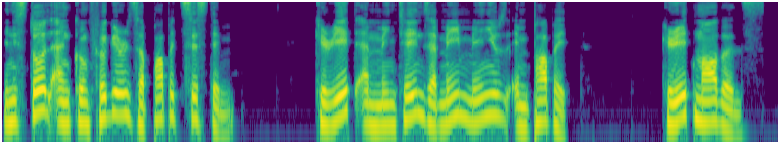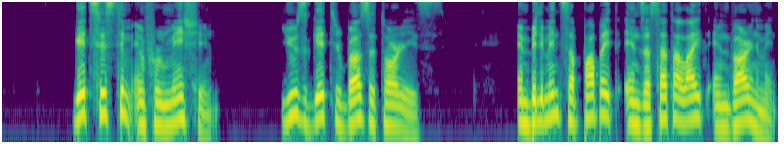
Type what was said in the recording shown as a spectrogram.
Install and configure the Puppet system. Create and maintain the main menus in Puppet. Create models. Get system information. Use Git repositories. Implement the Puppet in the satellite environment.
